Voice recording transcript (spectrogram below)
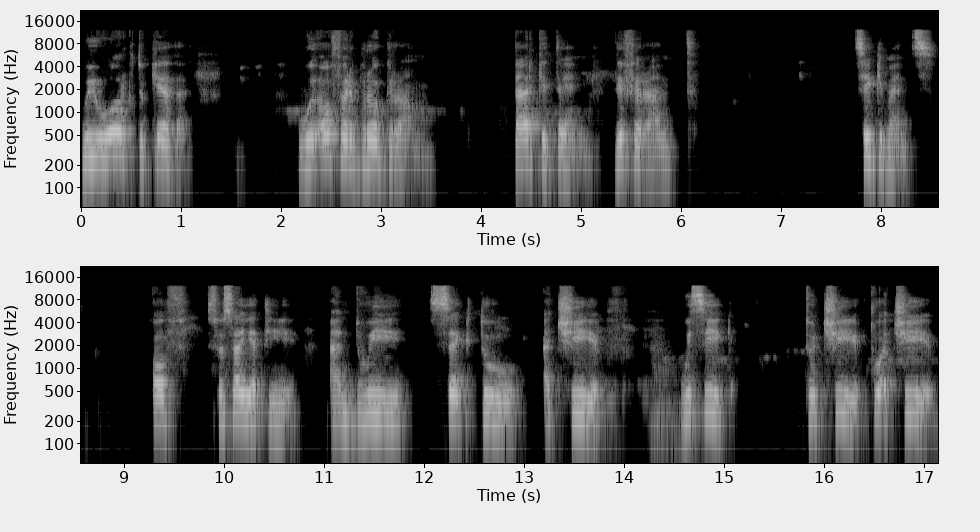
We work together. We offer program targeting different segments of society and we seek to achieve, we seek to achieve, to achieve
